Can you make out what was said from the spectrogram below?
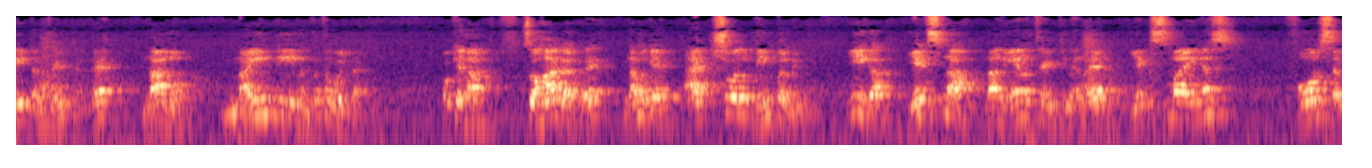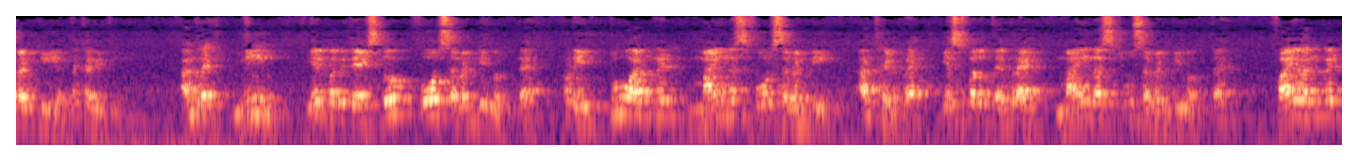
eight ಅಂತ ಹೇಳ್ತಾರೆ ನಾನು ನೈನ್ಟೀನ್ ಅಂತ ತಗೊಳ್ತಾ ಇದ್ದೀನಿ. ಓಕೆನಾ ಸೊ ಹಾಗಾದ್ರೆ ನಮಗೆ ಆಕ್ಚುಯಲ್ ಮೀನ್ ಬಂದಿದೆ. ಈಗ ಎಕ್ಸ್ನ ನಾನು ಏನಂತ ಹೇಳ್ತೀನಿ ಅಂದ್ರೆ ಎಕ್ಸ್ ಮೈನಸ್ ಫೋರ್ ಸೆವೆಂಟಿ ಅಂತ ಕರಿತೀನಿ. ಅಂದ್ರೆ ಮೀನ್ ಏನ್ ಬಂದಿದೆ ಎಕ್ಸ್ ಫೋರ್ ಸೆವೆಂಟಿ ಬಂದಿದೆ. ನೋಡಿ two hundred minus four seventy ಅಂತ ಹೇಳಿದ್ರೆ ಎಷ್ಟು ಬರುತ್ತೆ ಅಂದ್ರೆ ಮೈನಸ್ ಟೂ ಸೆವೆಂಟಿ ಬರುತ್ತೆ. Five hundred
